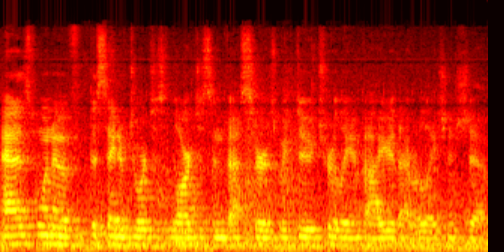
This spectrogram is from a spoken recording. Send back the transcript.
as one of the state of Georgia's largest investors, we do truly value that relationship.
